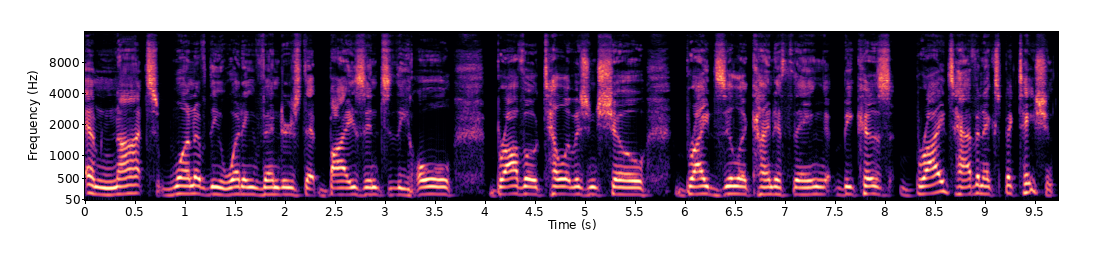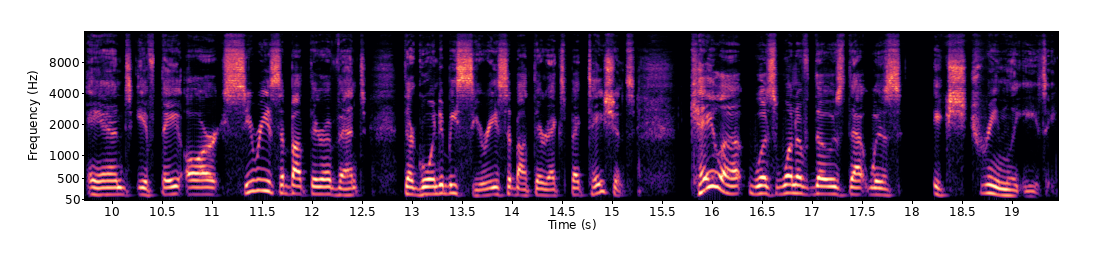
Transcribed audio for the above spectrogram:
am not one of the wedding vendors that buys into the whole Bravo television show, Bridezilla kind of thing, because brides have an expectation. And if they are serious about their event, they're going to be serious about their expectations. Kayla was one of those that was extremely easy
